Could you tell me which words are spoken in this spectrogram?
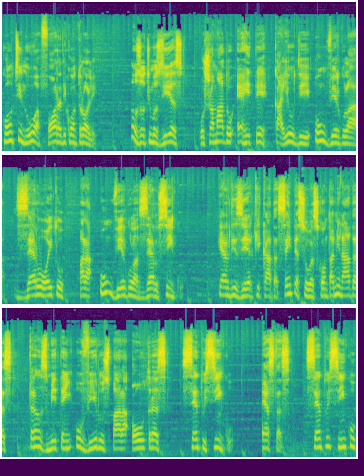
continua fora de controle. Nos últimos dias, o chamado RT caiu de 1,08 para 1,05. Quer dizer que cada 100 pessoas contaminadas transmitem o vírus para outras 105. Estas 105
